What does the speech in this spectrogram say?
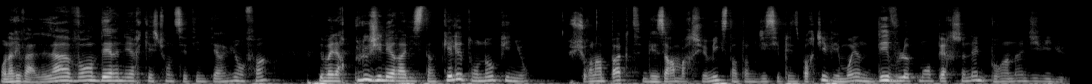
On arrive à l'avant-dernière question de cette interview, enfin. De manière plus généraliste, hein, quelle est ton opinion sur l'impact des arts martiaux mixtes en tant que discipline sportive et moyen de développement personnel pour un individu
